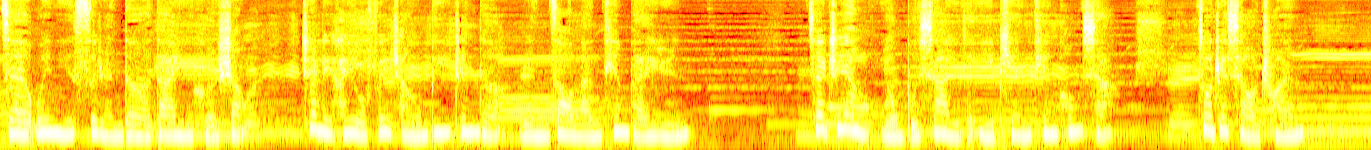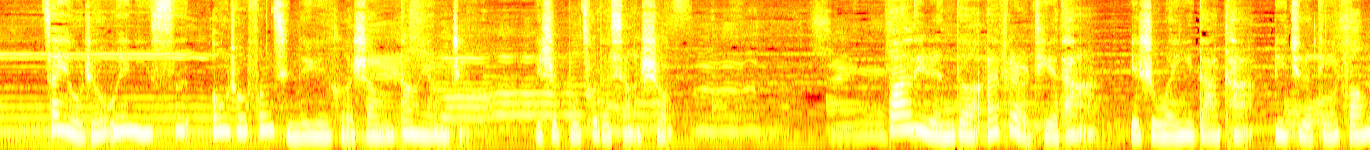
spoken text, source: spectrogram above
在威尼斯人的大运河上，这里还有非常逼真的人造蓝天白云。在这样永不下雨的一片天空下。坐着小船，在有着威尼斯欧洲风情的运河上荡漾着，也是不错的享受。巴黎人的埃菲尔铁塔也是文艺打卡必去的地方，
